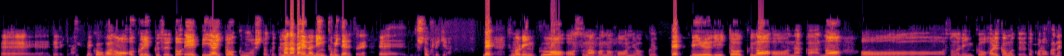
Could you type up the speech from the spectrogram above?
えー、出てきます。で、ここのをクリックすると API トークンを取得って、まあ、なんか変なリンクみたいなやつをね、えー、取得できる。で、そのリンクをスマホの方に送って、で、UD トークの中の、おそのリンクを放り込むというところがね、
